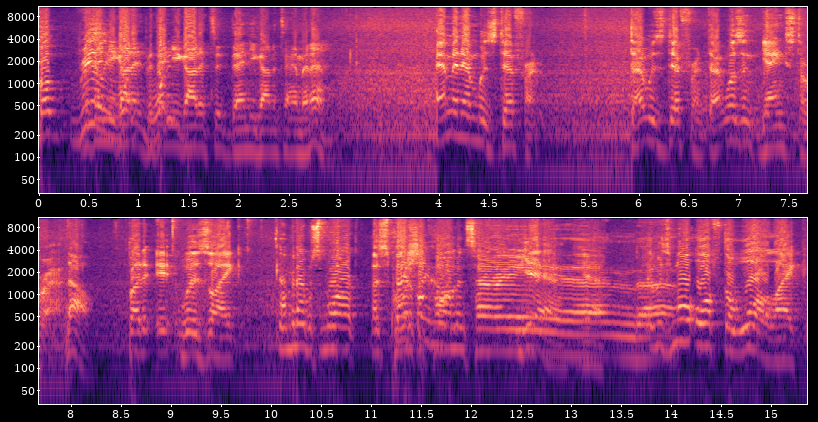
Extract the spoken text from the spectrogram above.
But really, But then you got what- it. But then you got it to. Then you got into Eminem. Eminem was different. That was different. That wasn't gangster rap. No. But it, it was like, I mean, that was more especially political more- commentary. Yeah, yeah. and it was uh, more off the wall, like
